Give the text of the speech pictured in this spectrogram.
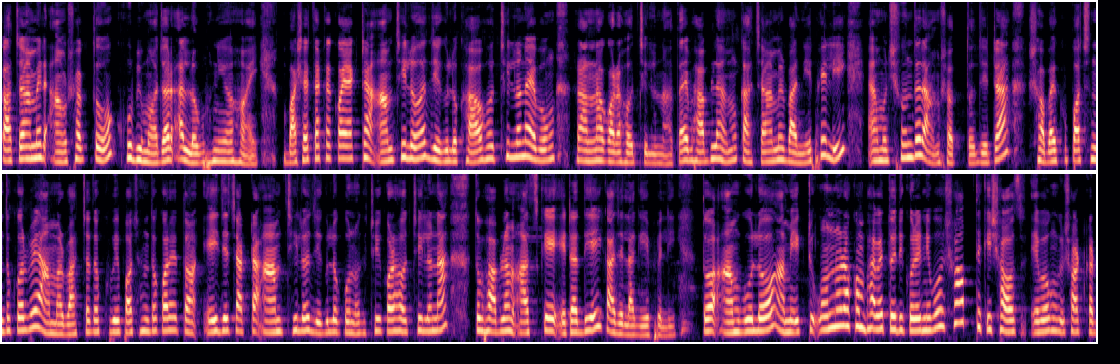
কাঁচা আমের আমশক্ত খুবই মজার আর লোভনীয় হয়। বাসায় থাকা কয়েকটা আম ছিল যেগুলো খাওয়া হচ্ছিল না এবং রান্না করা হচ্ছিল না। তাই ভাবলাম কাঁচা আমের বানিয়ে ফেলি এমন সুন্দর আমসত্ত্ব যেটা সবাই খুব পছন্দ করবে, আমার বাচ্চা তো খুবই পছন্দ করে। তো এই যে চারটা আম ছিল যেগুলো কোনো কিছুই করা হচ্ছিল না, তো ভাবলাম আজকে এটা দিয়েই কাজে লাগিয়ে ফেলি। তো আমগুলো আমি একটু অন্যরকমভাবে তৈরি করে নিব। সব থেকে সহজ এবং শর্টকাট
